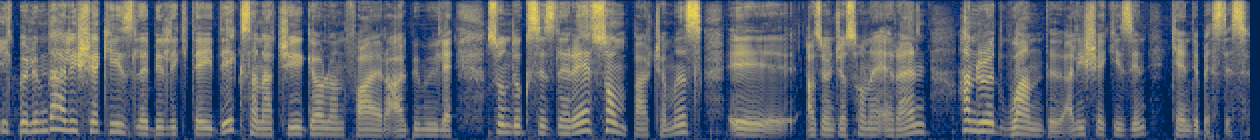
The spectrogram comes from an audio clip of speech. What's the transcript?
İlk bölümde Alicia Keys'le birlikteydik. Sanatçıyı Girl on Fire albümüyle sunduk sizlere. Son parçamız e, az önce sona eren 101'dı. Alicia Keys'in kendi bestesi.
